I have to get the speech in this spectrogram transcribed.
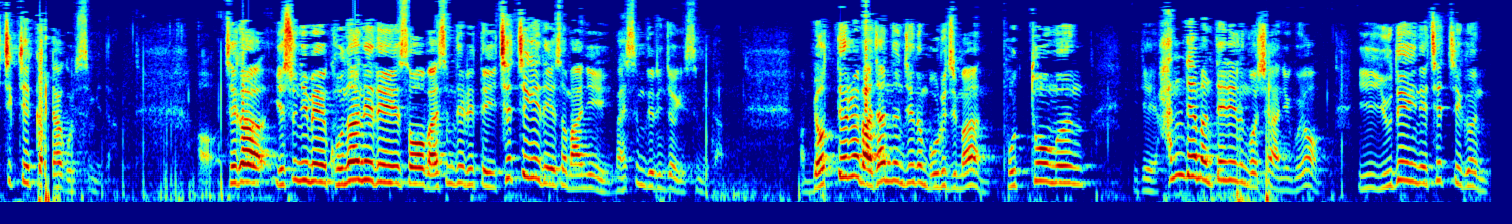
채찍질까지 하고 있습니다. 어, 제가 예수님의 고난에 대해서 말씀드릴 때 이 채찍에 대해서 많이 말씀드린 적이 있습니다. 몇 대를 맞았는지는 모르지만 보통은 이게 한 대만 때리는 것이 아니고요. 이 유대인의 채찍은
